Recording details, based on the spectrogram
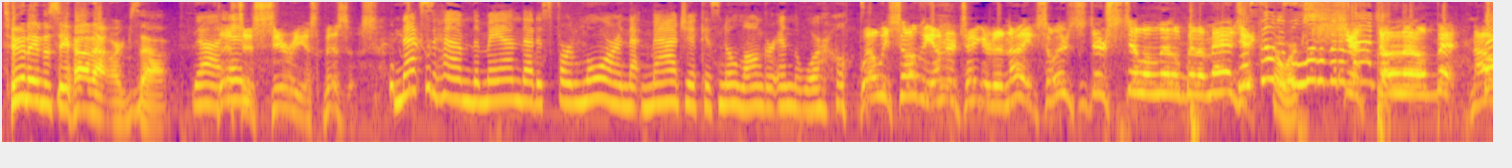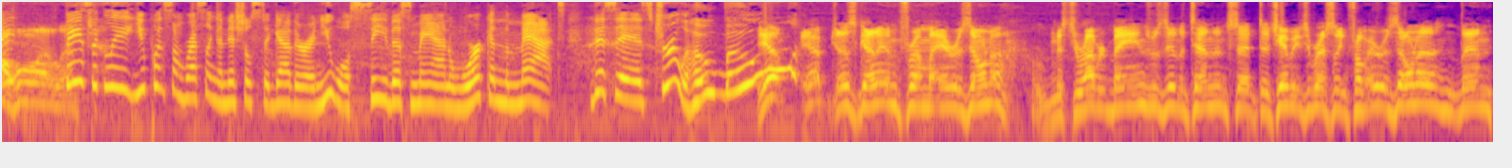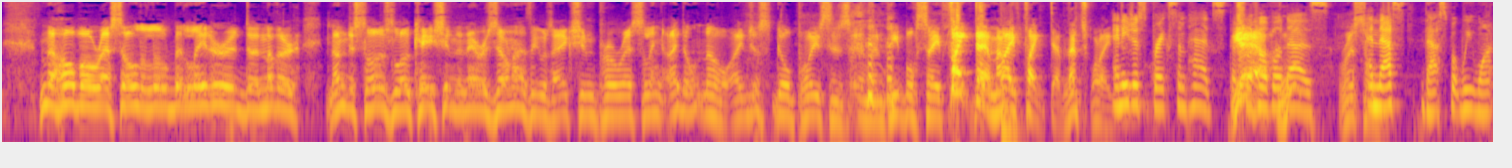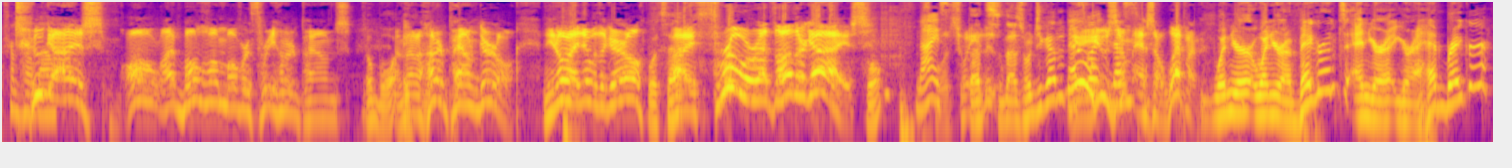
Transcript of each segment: tune in to see how that works out. Yeah, This is serious business. next to him, the man that is forlorn that magic is no longer in the world. Well, we saw the Undertaker tonight, so there's there's still a little bit of magic. There's still just a little bit of magic. Just a little bit, not a Ba- whole lot. Basically, you put some wrestling initials together and you will see this man working the mat. This is true hobo. Yep, yep. Just got in from Arizona. Mr. Robert Baines was in attendance at uh, Championship Wrestling from Arizona. Then the hobo wrestled a little bit later at another undisclosed location in Arizona. I think it was Action Pro Wrestling. I don't know. I just go places and then people say, "Fight them," and I fight them. That's what I And do. he just breaks some heads. That's Yeah. what hobo does. Wrestle. And that's that's what we want from Two hobo. guys, all both of them over 300 pounds. Oh, boy. And then a 100 pound girl. And you know what I did with the girl? What's that? I threw her at the other guys. Nice. That's what That's you do. that's what you got to do. That's You what- use them as a weapon. when you're when you're a vagrant and you're a, you're a head breaker,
